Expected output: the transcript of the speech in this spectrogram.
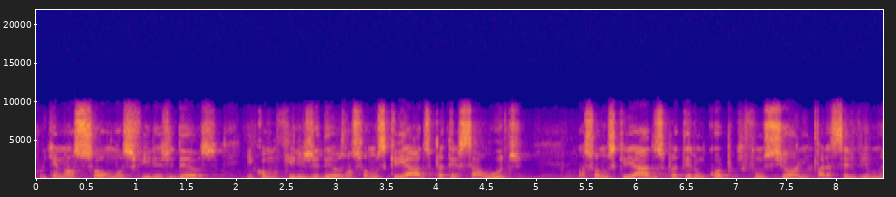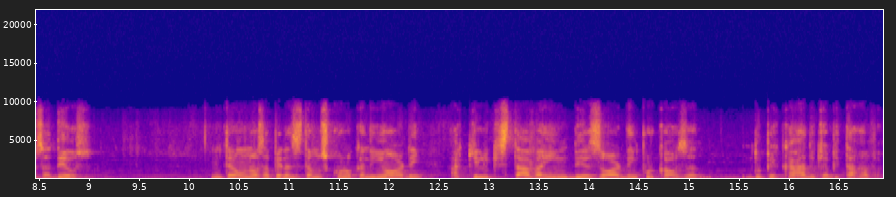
porque nós somos filhos de Deus. E como filhos de Deus, nós fomos criados para ter saúde, nós fomos criados para ter um corpo que funcione, para servirmos a Deus. Então, nós apenas estamos colocando em ordem aquilo que estava em desordem por causa do pecado que habitava.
